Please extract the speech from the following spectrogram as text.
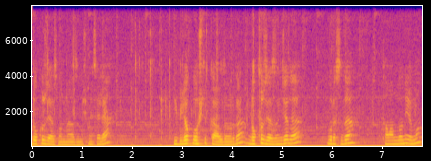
9 yazmam lazımmış mesela. Bir blok boşluk kaldı orada. 9 yazınca da burası da tamamlanıyor mu?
